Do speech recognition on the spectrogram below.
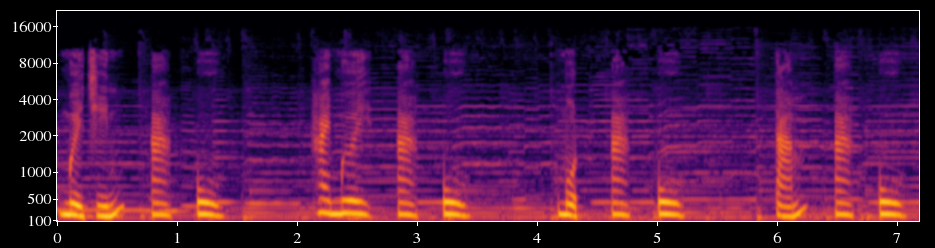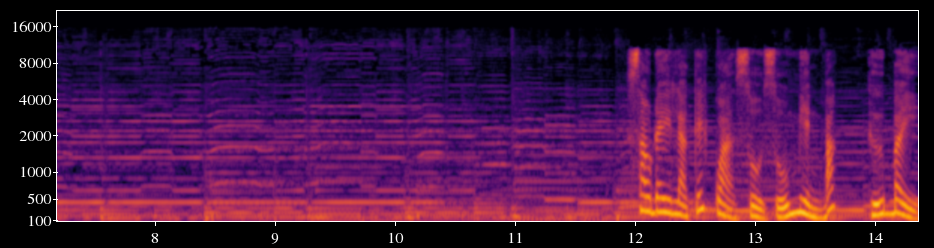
19 AU, 20 AU, 1 AU, 8 AU. Sau đây là kết quả sổ số miền Bắc thứ 7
